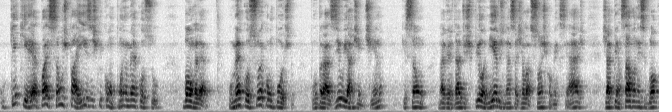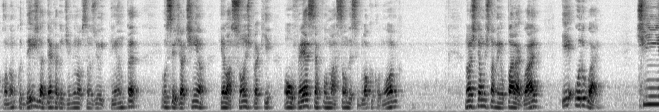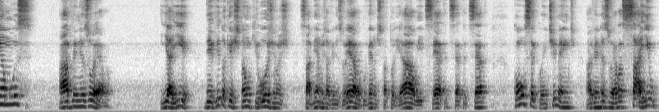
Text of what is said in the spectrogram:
o que, que é, quais são os países que compõem o Mercosul. Bom, galera, o Mercosul é composto por Brasil e Argentina, que são, na verdade, os pioneiros nessas relações comerciais, já pensavam nesse bloco econômico desde a década de 1980, ou seja, já tinha relações para que houvesse a formação desse bloco econômico. Nós temos também o Paraguai e Uruguai. Tínhamos a Venezuela. E aí, devido à questão que hoje nós sabemos da Venezuela, governo ditatorial e etc, etc, etc, consequentemente, a Venezuela saiu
